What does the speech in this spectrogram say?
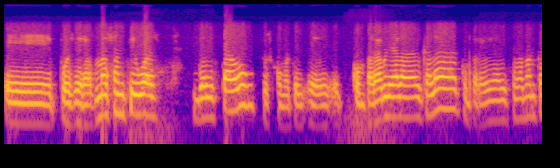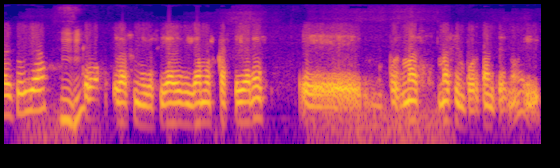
eh, pues de las más antiguas del Estado, pues como te, eh, comparable a la de Alcalá, comparable a la de Salamanca de su día, uh -huh. que las, las universidades, digamos, castellanas eh, pues más más importantes ¿no? y,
